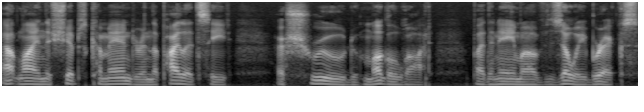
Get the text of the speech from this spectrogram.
outlined the ship's commander in the pilot's seat, a shrewd mugglewot by the name of Zoe Bricks.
